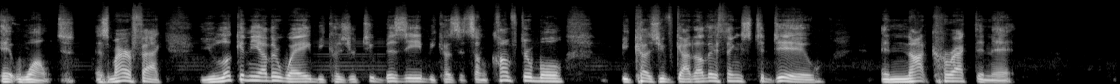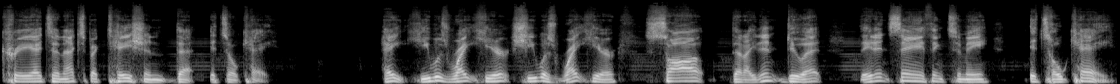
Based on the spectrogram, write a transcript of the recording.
It won't. As a matter of fact, you look in the other way because you're too busy, because it's uncomfortable, because you've got other things to do, and not correcting it creates an expectation that it's okay. Hey, he was right here. She was right here, saw that I didn't do it. They didn't say anything to me. It's okay.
